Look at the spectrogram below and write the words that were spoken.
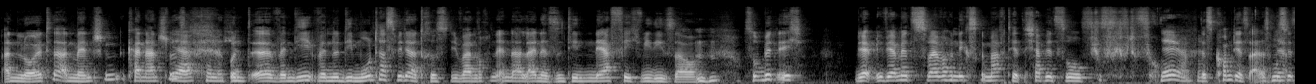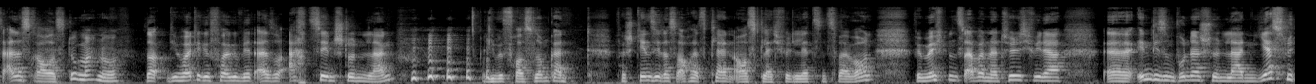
an Leute, an Menschen, keinen Anschluss. Ja, kenn ich, ja. Und äh, wenn die, wenn du die montags wieder triffst, die waren Wochenende alleine, sind die nervig wie die Sau. Mhm. So bin ich. Wir, wir haben jetzt zwei Wochen nichts gemacht jetzt. Ich habe jetzt so, Ja, ja, ja. das kommt jetzt alles, muss jetzt alles raus. Du mach nur. So, die heutige Folge wird also 18 Stunden lang. Liebe Frau Slomka, verstehen Sie das auch als kleinen Ausgleich für die letzten zwei Wochen. Wir möchten uns aber natürlich wieder äh, in diesem wunderschönen Laden Yes We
